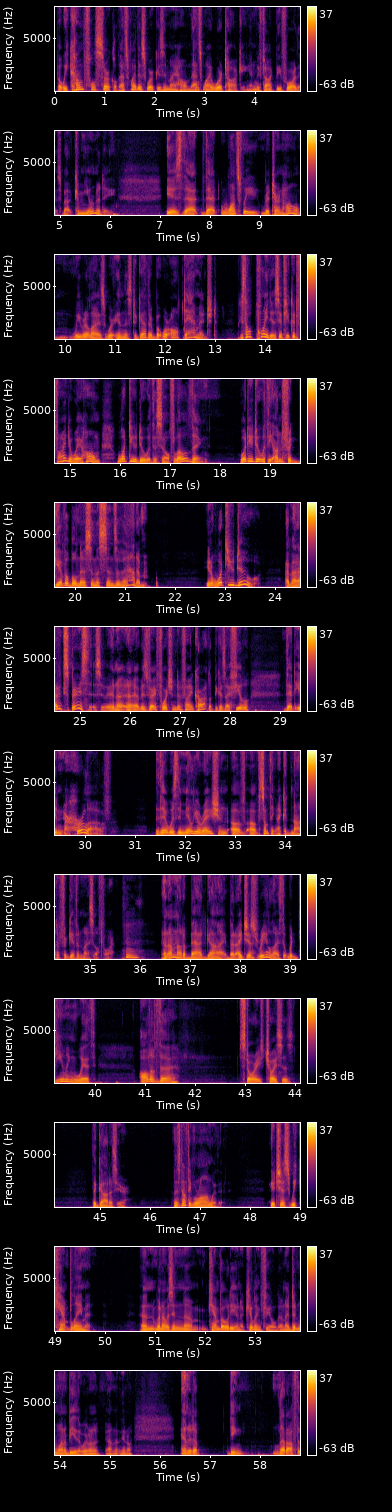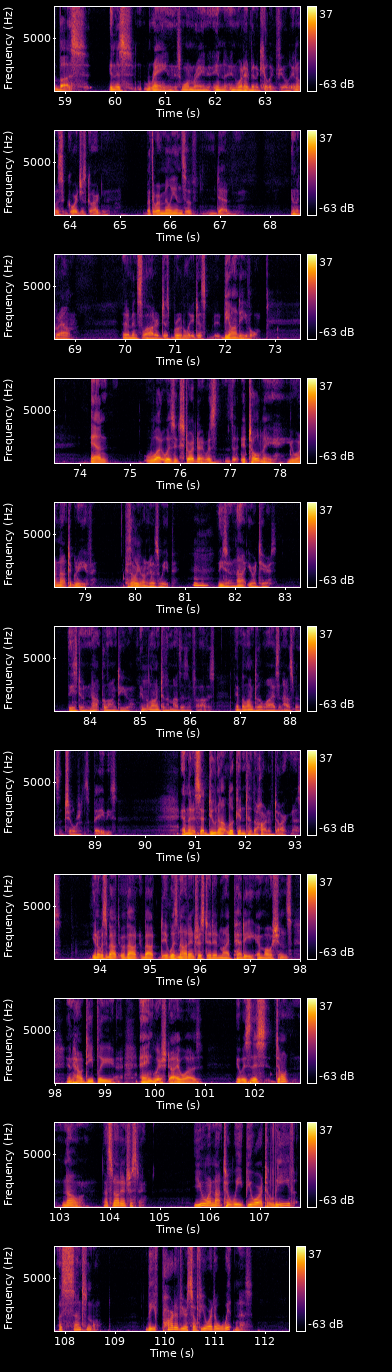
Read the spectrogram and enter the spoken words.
But we come full circle. That's why this work is in my home. That's why we're talking, and we've talked before this about community. Is that that once we return home, we realize we're in this together, but we're all damaged. Because the whole point is if you could find your way home, what do you do with the self loathing? What do you do with the unforgivableness and the sins of Adam? You know, what do you do? I mean, I've experienced this, and I, I was very fortunate to find Carla because I feel that in her love, there was the amelioration of, of something I could not have forgiven myself for. And I'm not a bad guy, but I just realized that we're dealing with all of the stories, choices that got us here. There's nothing wrong with it. It's just we can't blame it. And when I was in um, Cambodia in a killing field, and I didn't want to be there, we were on, a, on a, you know, ended up being let off the bus in this rain, this warm rain, in in what had been a killing field, and it was a gorgeous garden, but there were millions of dead in the ground that had been slaughtered just brutally, just beyond evil. And what was extraordinary was th- it told me, "You are not to grieve." because all you want to do is weep. Mm-hmm. These are not your tears. These do not belong to you. They mm-hmm. belong to the mothers and fathers. They belong to the wives and husbands, the children, the babies. And then it said, "Do not look into the heart of darkness." You know, it was about about about. It was not interested in my petty emotions and how deeply anguished I was. It was this. Don't no. That's not interesting. You are not to weep. You are to leave a sentinel. Leave part of yourself. You are to witness.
